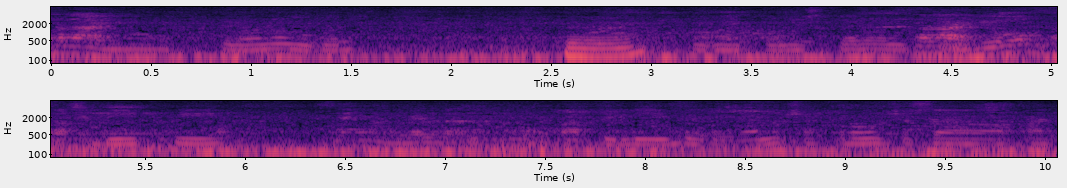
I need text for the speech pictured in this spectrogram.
Sa layo. Pero ano mo, good. Hmm. Kung high cholesterol, Sa layo. tapos BP, pati liver, ano siya, prone siya sa heart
